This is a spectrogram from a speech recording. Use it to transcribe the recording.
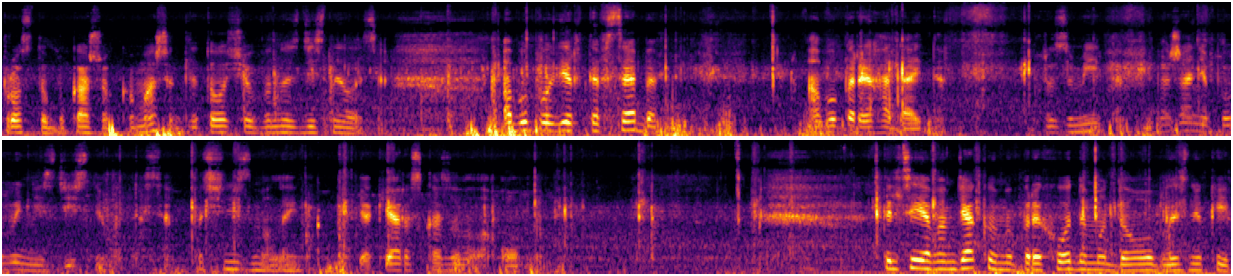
просто букашок камашок для того, щоб воно здійснилося. Або повірте в себе, або перегадайте. Розумієте? Бажання повинні здійснюватися. Почніть з маленького, як я розказувала Омну. Тельці, я вам дякую. Ми переходимо до близнюків.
